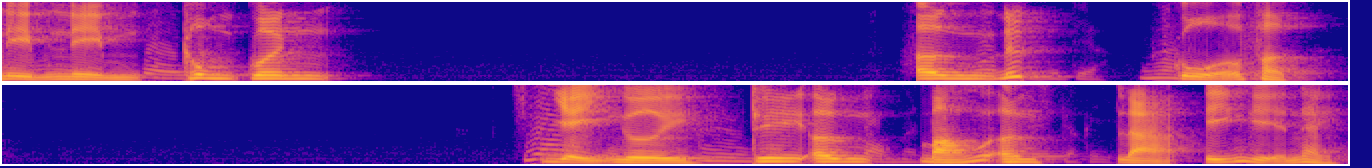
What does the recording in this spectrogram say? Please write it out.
Niệm niệm không quên ân đức của Phật. Dạy người tri ân báo ân là ý nghĩa này.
